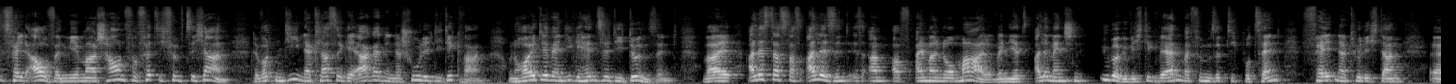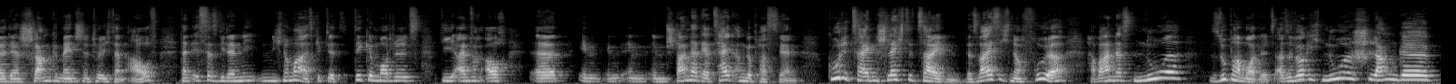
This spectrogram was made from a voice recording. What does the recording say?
es fällt auf, wenn wir mal schauen, vor 40, 50 Jahren, da wurden die in der Klasse geärgert in der Schule, die dick waren. Und heute werden die gehänselt, die dünn sind. Weil alles das, was alle sind, ist auf einmal normal. Und wenn jetzt alle Menschen übergewichtig werden, bei 75 Prozent, fällt natürlich dann äh, der schlanke Mensch natürlich dann auf. Dann ist das wieder nicht, nicht normal. Es gibt jetzt dicke Models, die einfach auch äh, im, im, im Standard der Zeit angepasst werden. Gute Zeiten, schlechte Zeiten, das weiß ich noch. Früher waren das nur Supermodels, also wirklich nur schlanke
